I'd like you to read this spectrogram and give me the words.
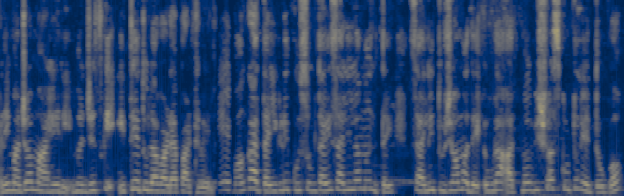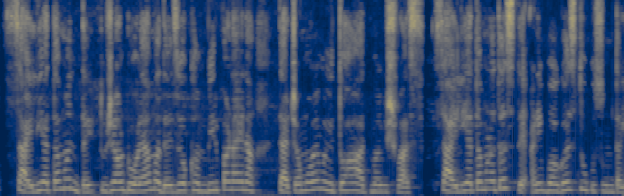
आणि माझ्या माहेरी म्हणजेच की इथे तुला वड्या पाठवेल. मग आता इकडे कुसुमताई सायलीला म्हणते सायली तुझ्यामध्ये एवढा आत्मविश्वास कुठून येतो ग? सायली आता म्हणते तुझ्या डोळ्यामध्ये जो खंबीरपणा आहे ना त्याच्यामुळे मिळतो हा आत्मविश्वास. सायली आता म्हणत असते आणि बघच तू कुसुमताई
